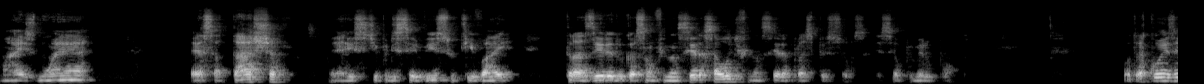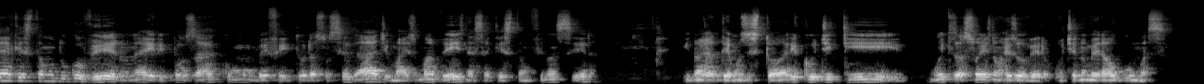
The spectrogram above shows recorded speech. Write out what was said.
Mas não é essa taxa, é esse tipo de serviço que vai trazer educação financeira, saúde financeira para as pessoas. Esse é o primeiro ponto. Outra coisa é a questão do governo, né? Ele posar como um benfeitor da sociedade, mais uma vez, nessa questão financeira. E nós já temos histórico de que muitas ações não resolveram. Vou te enumerar algumas.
